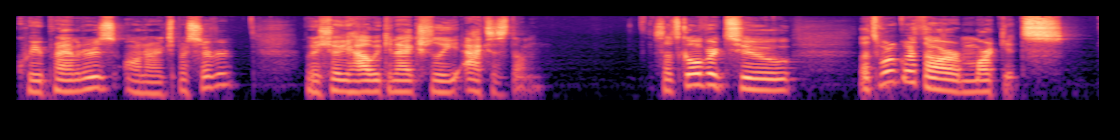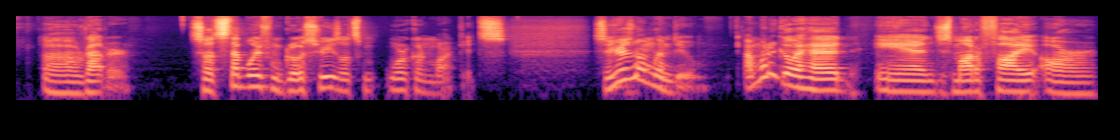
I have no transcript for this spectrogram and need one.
query parameters on our Express server. I'm going to show you how we can actually access them. So let's go over to, let's work with our markets uh, router. So let's step away from groceries. Let's work on markets. So here's what I'm going to do. I'm going to go ahead and just modify our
